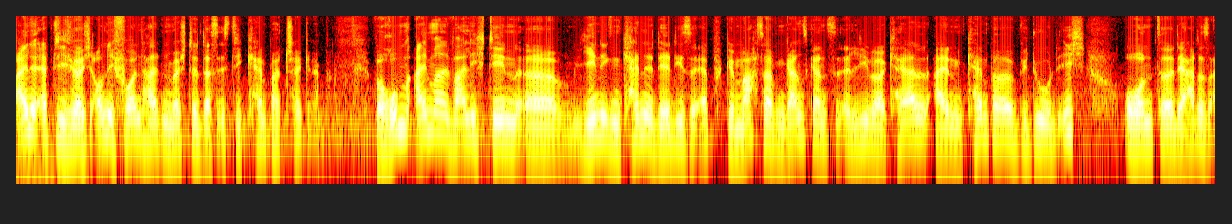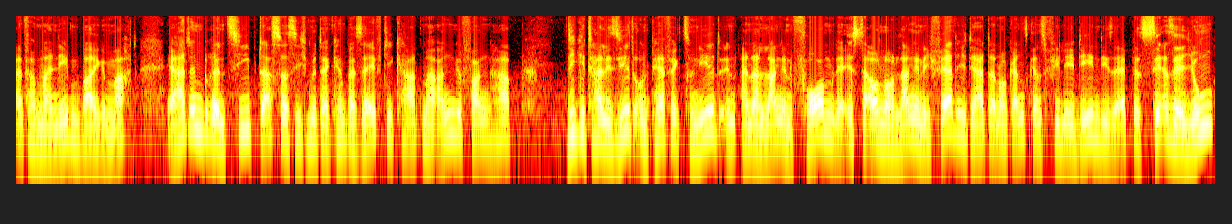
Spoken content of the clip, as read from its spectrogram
Eine App, die ich euch auch nicht vorenthalten möchte, das ist die Campercheck-App. Warum? Einmal, weil ich denjenigen äh kenne, der diese App gemacht hat. Ein ganz, ganz äh, lieber Kerl, ein Camper wie du und ich. Und äh, der hat es einfach mal nebenbei gemacht. Er hat im Prinzip das, was ich mit der Camper Safety Card mal angefangen habe, digitalisiert und perfektioniert in einer langen Form. Der ist da auch noch lange nicht fertig. Der hat da noch ganz, ganz viele Ideen. Diese App ist sehr, sehr jung.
